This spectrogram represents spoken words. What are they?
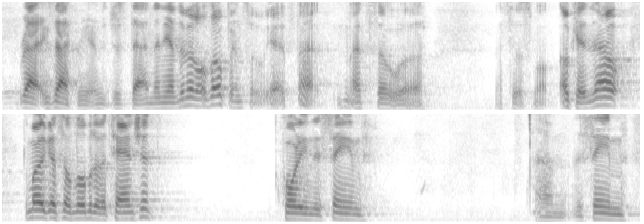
feet. right, exactly. It's just that, and then you have the middles open. So yeah, it's not not so uh, not so small. Okay, now Gemara gets a little bit of a tangent, quoting the same um, the same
